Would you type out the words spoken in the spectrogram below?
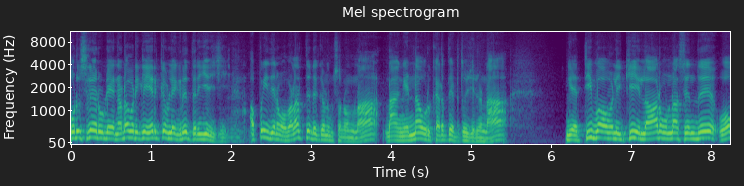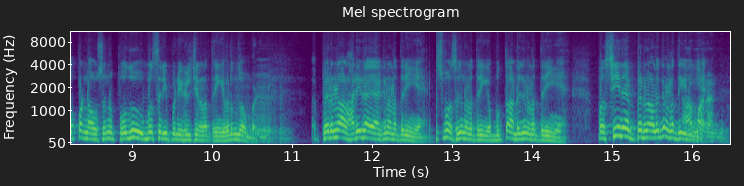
ஒரு சிலருடைய நடவடிக்கை ஏற்கவில்லைங்கிறது தெரிஞ்சிருச்சு. அப்போ இதை நம்ம வளர்த்தெடுக்கணும்னு சொன்னோம்னா நாங்கள் என்ன ஒரு கருத்தை எடுத்து வச்சிருக்கோம்னா இங்கே தீபாவளிக்கு எல்லாரும் ஒன்றா சேர்ந்து ஓப்பன் ஹவுஸ்னு பொது உபசரிப்பு நிகழ்ச்சி நடத்துறீங்க விருந்தோம்பல். பெருநாள் ஹரிராயாக்கு நடத்துறீங்க கிறிஸ்மஸுக்கு நடத்துறீங்க புத்தாண்டுக்கு நடத்துறீங்க. இப்போ சீன பெருநாளுக்கு நடந்துடும்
